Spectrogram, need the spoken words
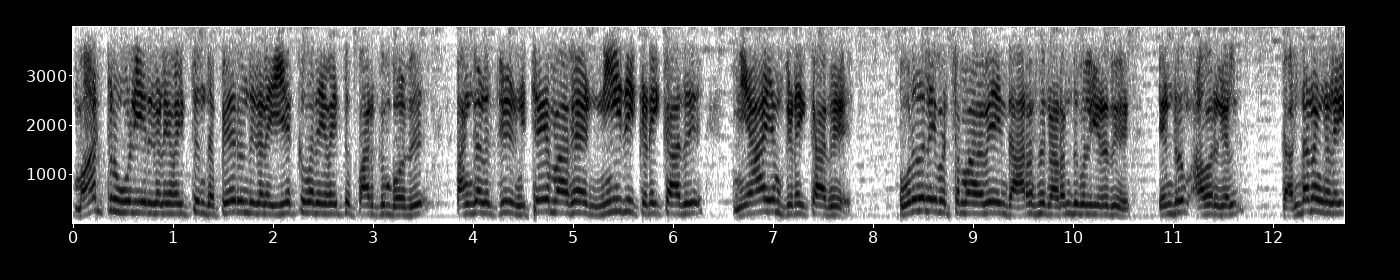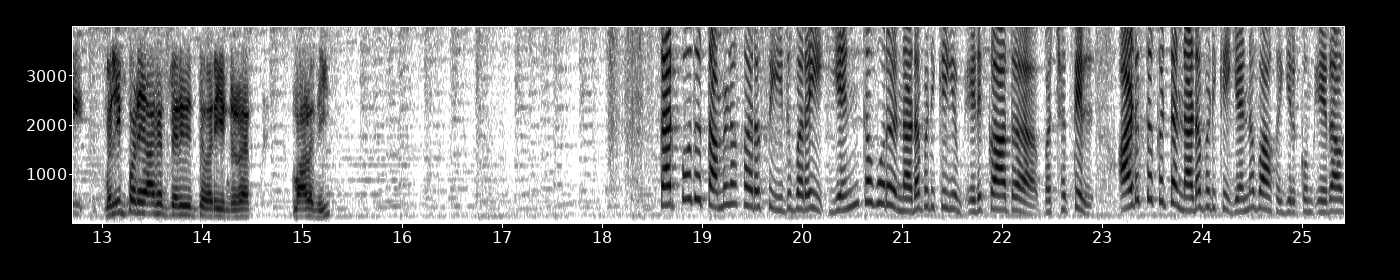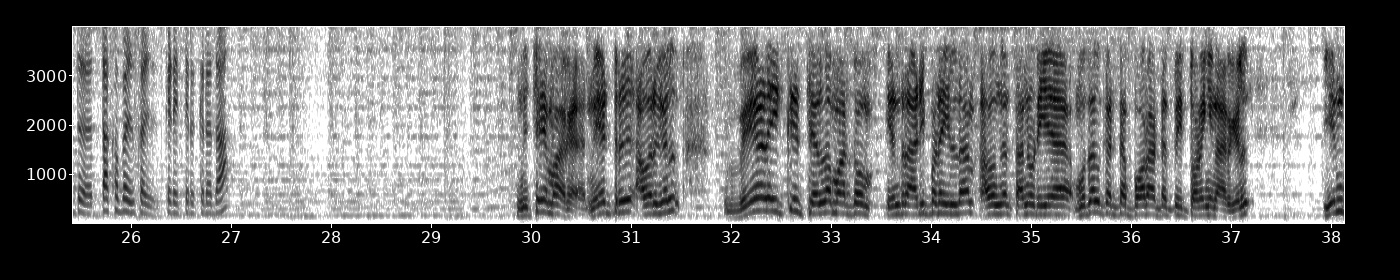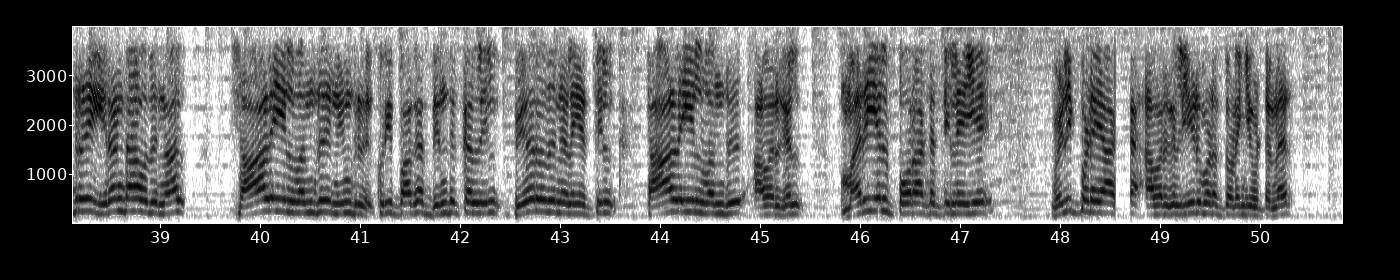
மாற்று ஊழியர்களை வைத்து இந்த பேருந்துகளை இயக்குவதை வைத்து பார்க்கும்போது தங்களுக்கு நிச்சயமாக நீதி கிடைக்காது நியாயம் கிடைக்காது. ஒருதலை பட்சமாகவே இந்த அரசு நடந்து கொள்கிறது என்றும் அவர்கள் கண்டனங்களை வெளிப்படையாக தெரிவித்து வருகின்றனர். மாலதி. தற்போது தமிழக அரசு இதுவரை எந்த ஒரு நடவடிக்கையும் எடுக்காத பட்சத்தில் அடுத்த கட்ட நடவடிக்கை என்னவாக இருக்கும்? ஏதாவது தகவல்கள் கிடைத்திருக்கிறதா? நிச்சயமாக. நேற்று அவர்கள் வேலைக்கு செல்ல மாட்டோம் என்ற அடிப்படையில் தான் அவங்க தன்னுடைய முதல் கட்ட போராட்டத்தை தொடங்கினார்கள். இன்று இரண்டாவது நாள் சாலையில் வந்து நின்று குறிப்பாக திண்டுக்கல்லில் பேருந்து நிலையத்தில் சாலையில் வந்து அவர்கள் மறியல் போராட்டத்திலேயே வெளிப்படையாக அவர்கள் ஈடுபட தொடங்கிவிட்டனர்.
